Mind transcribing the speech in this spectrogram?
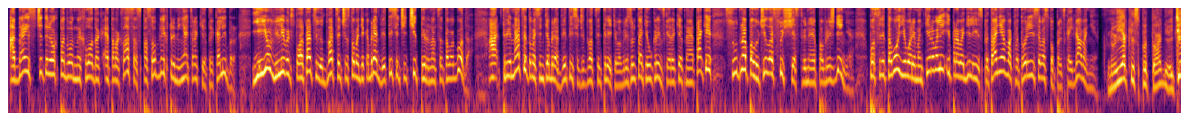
одна из четырех подводных лодок этого класса, способных применять ракеты «Калибр». Ее ввели в эксплуатацию 26 декабря 2014 года, а 13 сентября 2023 в результате украинской ракетной атаки судно получило существенные повреждения. После того его ремонтировали и проводили испытания в акватории Севастопольской гавани. Ну, як із питання? Чи,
